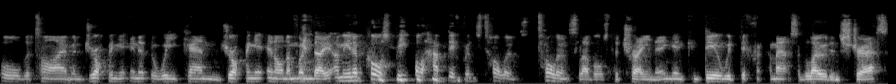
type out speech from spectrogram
all the time and dropping it in at the weekend, dropping it in on a Monday. I mean, of course, people have different tolerance tolerance levels to training and can deal with different amounts of load and stress.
